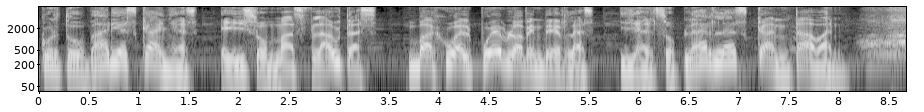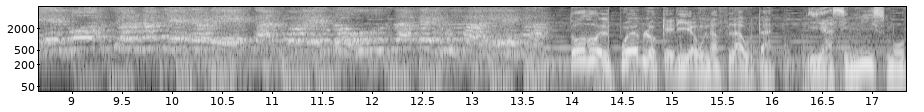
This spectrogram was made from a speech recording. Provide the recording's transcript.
Cortó varias cañas e hizo más flautas. Bajó al pueblo a venderlas y al soplarlas cantaban. Todo el pueblo quería una flauta y asimismo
